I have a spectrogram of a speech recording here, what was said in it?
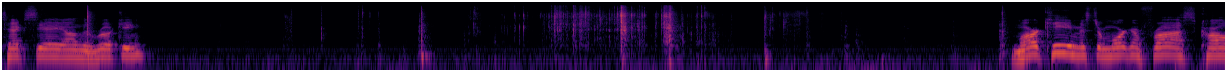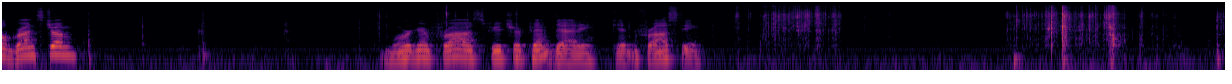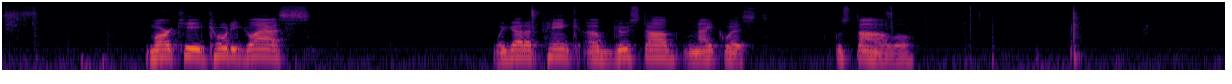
Texier on the rookie. Marquee, Mr. Morgan Frost, Carl Grundstrom. Morgan Frost, future pimp daddy, getting frosty. Marquee, Cody Glass. We got a pink of Gustav Nyquist. Gustavo.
